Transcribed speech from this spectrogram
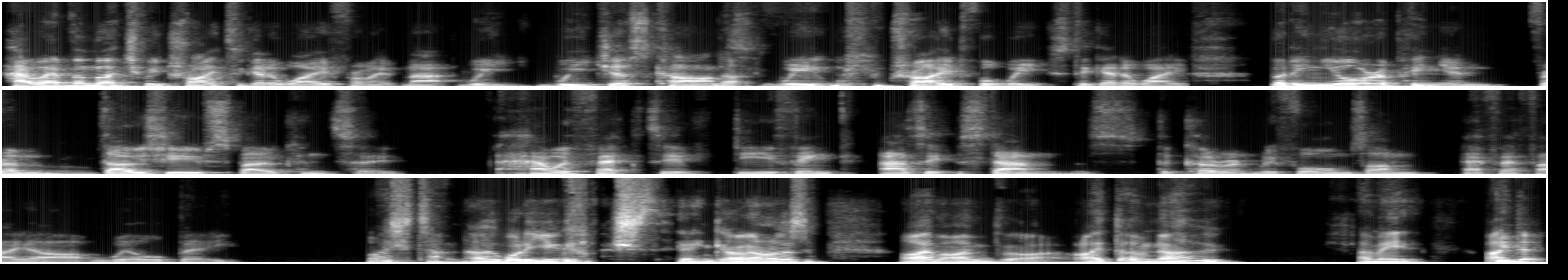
however much we try to get away from it Matt we we just can't No. we we've tried for weeks to get away but in your opinion from Mm. those you've spoken to how effective do you think as it stands the current reforms on FFAR will be I just don't know. What do you guys think? I mean, I'm I'm, I don't know. I mean, I- we,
